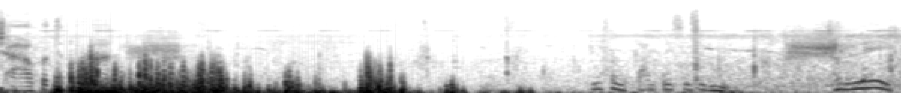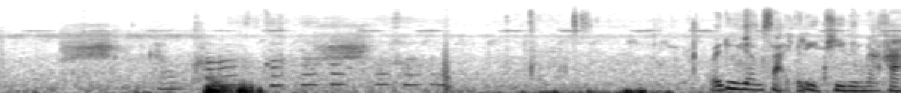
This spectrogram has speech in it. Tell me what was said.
เช้าๆก็จะประมาณนี่เป็นการไปสนุกทะเลเขาเขาไว้ดูยามสายกันอีกทีหนึ่งนะคะ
